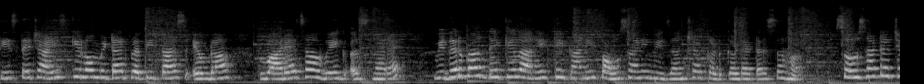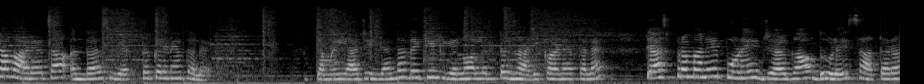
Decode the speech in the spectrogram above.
तीस ते चाळीस किलोमीटर प्रति तास एवढा वाऱ्याचा वेग असणार आहे. विदर्भात देखील अनेक ठिकाणी पाऊस आणि विजांच्या कडकडाटासह सोसाट्याच्या वाऱ्याचा अंदाज व्यक्त करण्यात आलाय. त्यामुळे या जिल्ह्यांना देखील येलो अलर्ट जारी करण्यात आलाय. त्याचप्रमाणे पुणे जळगाव धुळे सातारा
